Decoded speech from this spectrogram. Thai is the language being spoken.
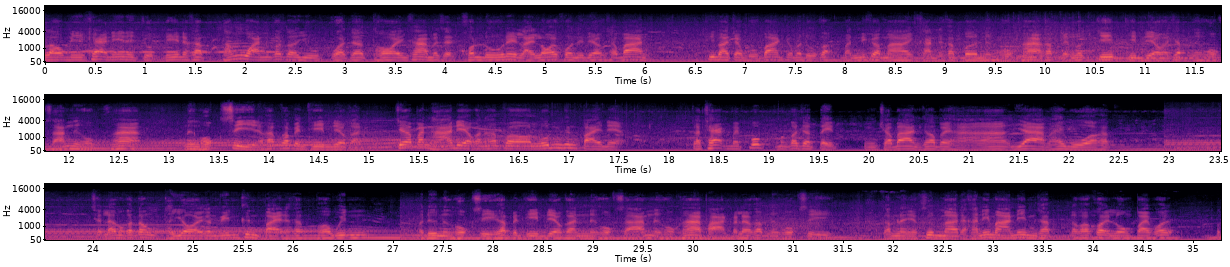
เรามีแค่นี้ในจุดนี้นะครับ ทั้งวันก็จะอยู่กว่าจะทอยข้ามไปเสร็จคนดูนี่หลายร้อยคนทีเดียวชาวบ้าน ที่มาจากหมู่บ้านก็มาดูก็วันนี้ก็มาอีกคันนะครับ เบอร์ 165 ครับ เป็นรถจี๊ปทีมเดียวกันครับ 163 165 164 นะครับ ก็เป็นทีมเดียวกัน เจอปัญหาเดียวกันนะครับ พอลุ้นขึ้นไปเนี่ยกระแทกไปปุ๊บมันก็จะติดชาวบ้านเข้าไปหาหญ้ามาให้วัวครับ เสร็จแล้วมันก็ต้องทยอยกันวินขึ้นไปนะครับ พอวินมาดู 164 ครับเป็นทีมเดียวกัน 163 165 ผ่านไปแล้วครับ 164กำลังจะขึ้นมาแต่คันนี้มานิ่มครับแล้วก็ค่อยลงไป เพราะ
